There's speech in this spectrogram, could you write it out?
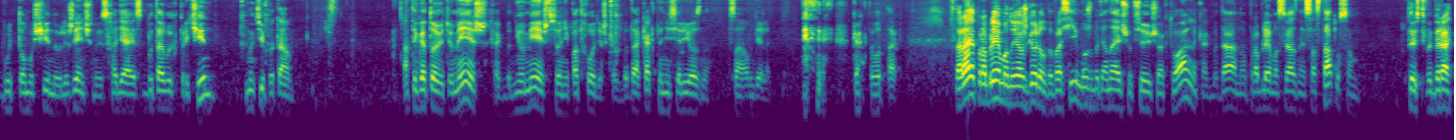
будь то мужчину или женщину, исходя из бытовых причин, ну типа там, а ты готовить умеешь, как бы не умеешь, все, не подходишь, как бы, да, как-то несерьезно в самом деле. Как-то вот так. Вторая проблема, ну я уже говорил, да в России, может быть, она еще все еще актуальна, как бы, да, но проблема, связанная со статусом, то есть выбирать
